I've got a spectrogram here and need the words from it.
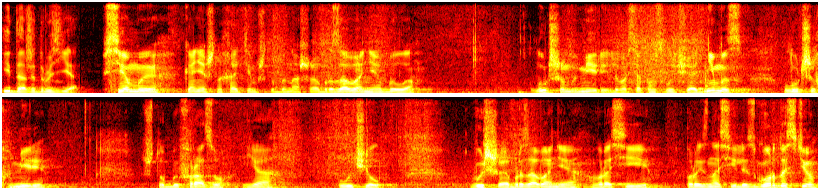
и даже друзья. Все мы, конечно, хотим, чтобы наше образование было лучшим в мире, или во всяком случае одним из лучших в мире, чтобы фразу я получил высшее образование в России произносили с гордостью.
